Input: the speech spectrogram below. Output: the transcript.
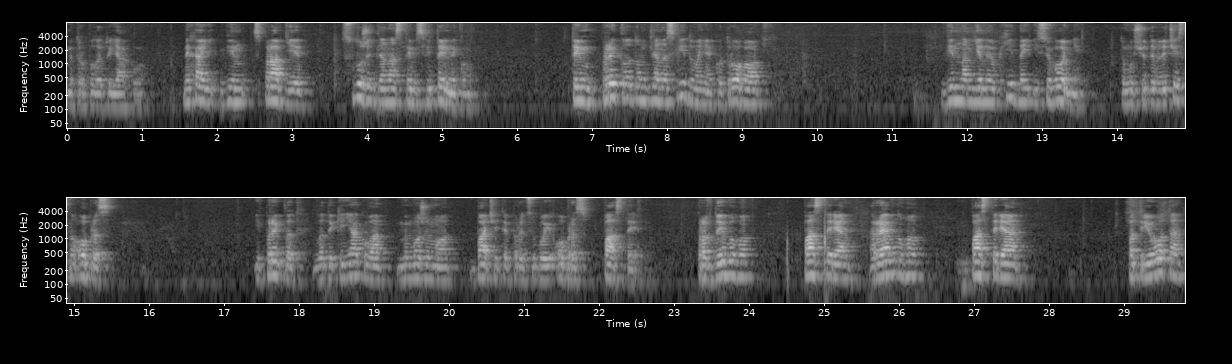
митрополиту Якову. Нехай він справді служить для нас тим світильником, тим прикладом для наслідування, котрого він нам є необхідний і сьогодні, тому що, дивлячись на образ і приклад владики Якова, ми можемо бачити перед собою образ пастиря, правдивого, пастиря ревного, пастиря патріота,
